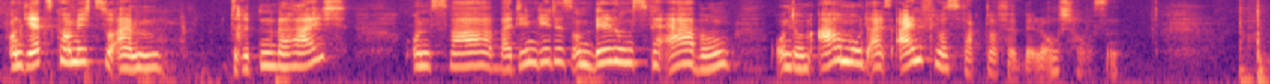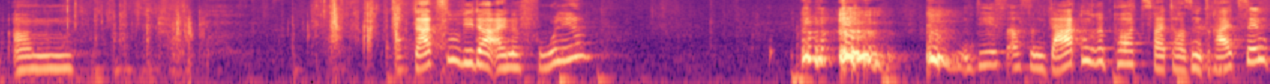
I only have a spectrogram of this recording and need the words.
Und jetzt komme ich zu einem dritten Bereich. Und zwar, bei dem geht es um Bildungsvererbung und um Armut als Einflussfaktor für Bildungschancen. Ähm, auch dazu wieder eine Folie. Die ist aus dem Datenreport 2013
